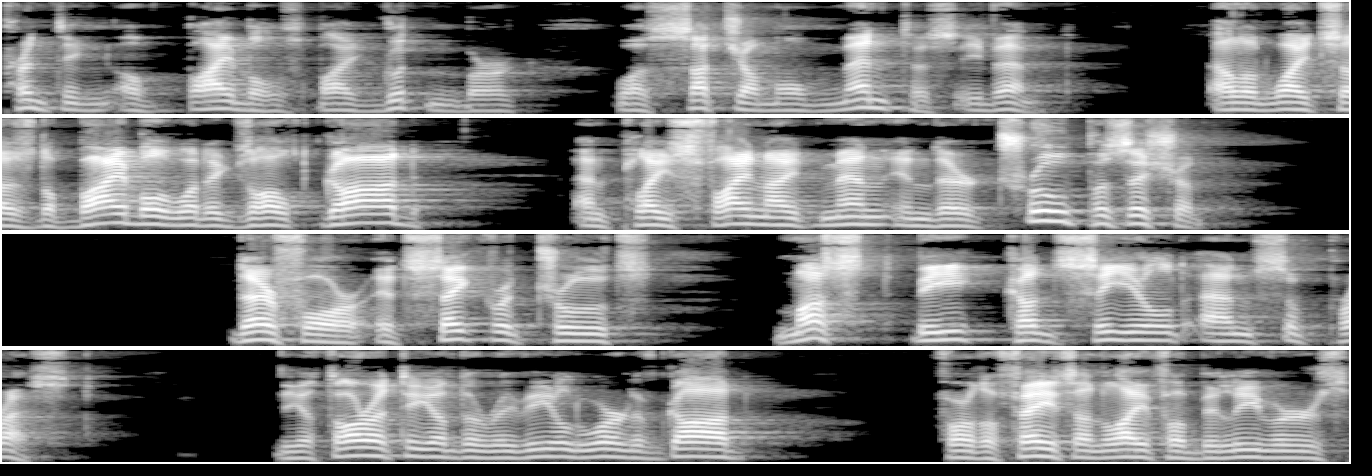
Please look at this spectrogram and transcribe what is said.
printing of Bibles by Gutenberg was such a momentous event. Ellen White says the Bible would exalt God and place finite men in their true position. Therefore, its sacred truths must be concealed and suppressed. The authority of the revealed Word of God for the faith and life of believers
